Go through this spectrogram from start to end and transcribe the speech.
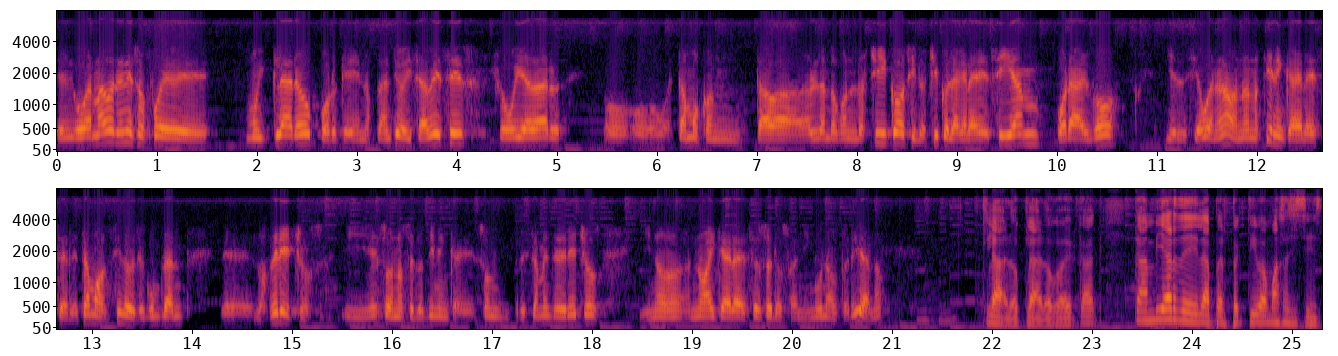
el gobernador en eso fue muy claro porque nos planteó, dice, a veces yo voy a dar, o, o estamos con, estaba hablando con los chicos y los chicos le agradecían por algo, y él decía, bueno, no, no nos tienen que agradecer, estamos haciendo que se cumplan eh, los derechos, y eso no se lo tienen que, son precisamente derechos y no, no hay que agradecérselos a ninguna autoridad, ¿no? Claro, claro. eh, ca- cambiar de la perspectiva más asisten-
